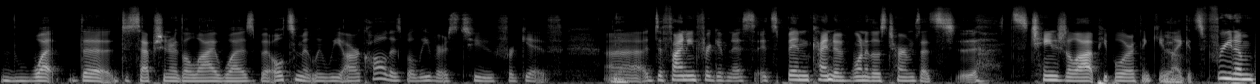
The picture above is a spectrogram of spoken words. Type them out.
what the deception or the lie was, but ultimately, we are called as believers to forgive. Uh, defining forgiveness, it's been kind of one of those terms that's uh, it's changed a lot. People are thinking Yeah. like it's freedom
